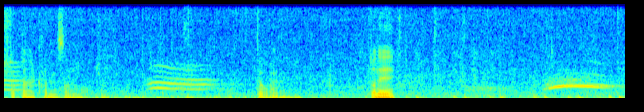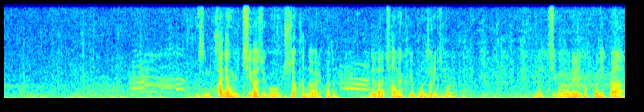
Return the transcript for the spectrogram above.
추적당할 가능성이 좀 있다고 봐야 되는데 전에 무슨 환영 위치 가지고 추적한다 그랬거든? 근데 난 처음에 그게 뭔 소린지 몰랐다? 근데 지금 오늘 이거 보니까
